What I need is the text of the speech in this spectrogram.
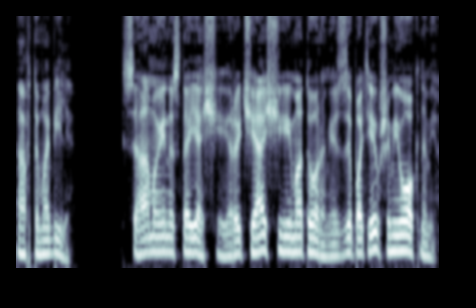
Автомобили. Самые настоящие, рычащие моторами, с запотевшими окнами,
